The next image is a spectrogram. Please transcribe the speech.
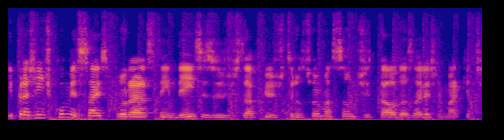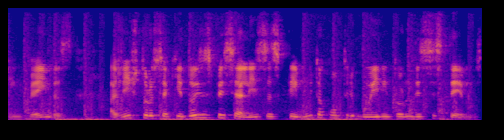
E para a gente começar a explorar as tendências e os desafios de transformação digital das áreas de marketing e vendas, a gente trouxe aqui dois especialistas que têm muito a contribuir em torno desses temas.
